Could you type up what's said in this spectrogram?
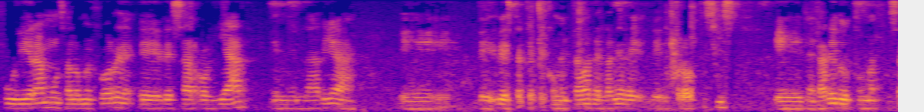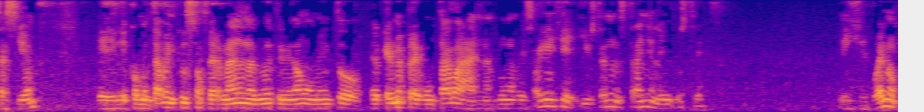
pudiéramos a lo mejor eh, desarrollar en el área eh, de, esta que te comentaba del área de, prótesis, eh, del área de automatización. Eh, le comentaba incluso a Fernando en algún determinado momento, el que él me preguntaba en alguna vez, oye, ¿y usted no extraña la industria? Y dije, bueno,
